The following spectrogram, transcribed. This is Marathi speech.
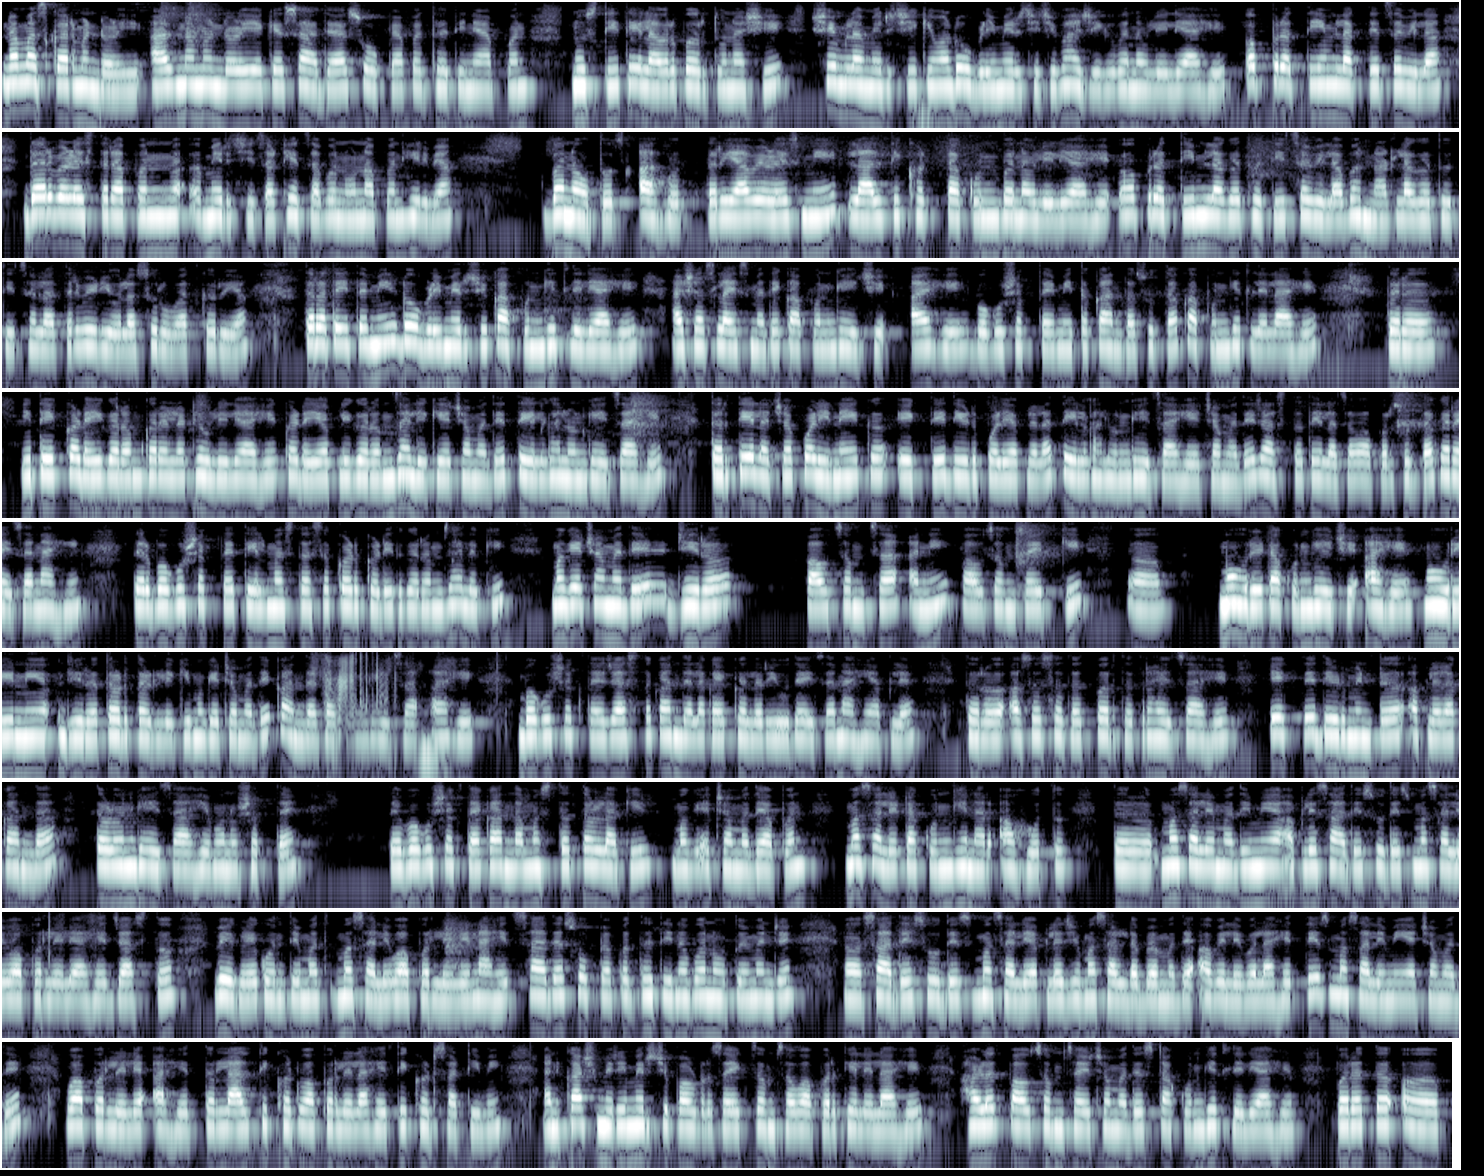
नमस्कार मंडळी. आज ना मंडळी एका साध्या सोप्या पद्धतीने आपण नुसती तेलावर परतून अशी शिमला मिरची किंवा ढोबळी मिरचीची भाजी बनवलेली आहे. अप्रतिम लागते चवीला. दरवेळेस तर आपण मिरचीचा ठेचा बनवून आपण हिरव्या बनवतोच आहोत. तर यावेळेस मी लाल तिखट टाकून बनवलेली आहे. अप्रतिम लागत होती. चवीला भन्नाट लागत होती. चला तर व्हिडिओला सुरुवात करूया. तर आता इथं मी ढोबळी मिरची कापून घेतलेली आहे. अशा स्लाईसमध्ये कापून घ्यायची. आहे. बघू शकताय मी इथं कांदासुद्धा कापून घेतलेला आहे. तर इथे एक कढई गरम करायला ठेवलेली आहे. कढई आपली गरम झाली की याच्यामध्ये तेल घालून घ्यायचं आहे. तर तेलाच्या पळीने एक एक ते दीड पळी आपल्याला तेल घालून घ्यायचं आहे. याच्यामध्ये जास्त तेलाचा वापरसुद्धा करायचा नाही. तर बघू शकताय तेल मस्त असं कडकडीत गरम झालं की मग याच्यामध्ये जिरं पाव चमचा आणि पाव चमचा इतकी मोहरी टाकून घ्यायची आहे. मोहरीने जिरं तडतडले की मग याच्यामध्ये कांदा टाकून घ्यायचा आहे. बघू शकताय जास्त कांद्याला काही कलर येऊ द्यायचा नाही आपल्या. तर असं सतत परतत राहायचं आहे. एक ते दीड मिनटं आपल्याला कांदा तळून घ्यायचा आहे म्हणू शकताय. ते बघू शकताय कांदा मस्त तळला की मग याच्यामध्ये आपण मसाले टाकून घेणार आहोत. तर मसाल्यामध्ये मी आपले साधे सुधेच मसाले वापरलेले आहेत. जास्त वेगळे कोणते म मसाले वापरलेले नाहीत. साध्या सोप्या पद्धतीनं बनवतो आहे म्हणजे साधे सुधेच मसाले आपल्या जे मसाला डब्यामध्ये अवेलेबल आहेत तेच मसाले मी याच्यामध्ये वापरलेले आहेत. तर लाल तिखट वापरलेलं आहे तिखटसाठी मी. आणि काश्मीरी मिरची पावडरचा एक चमचा वापर केलेला आहे. हळद पाव चमचा याच्यामध्येच टाकून घेतलेली आहे. परत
